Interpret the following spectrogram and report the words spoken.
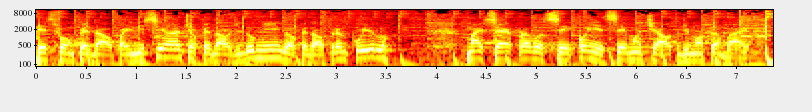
Esse foi um pedal para iniciante, é o pedal de domingo, é o pedal tranquilo mas serve para você conhecer Monte Alto de mountain bike.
